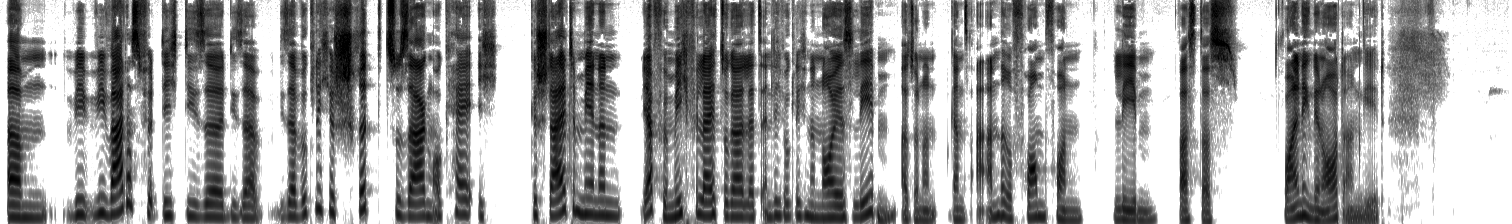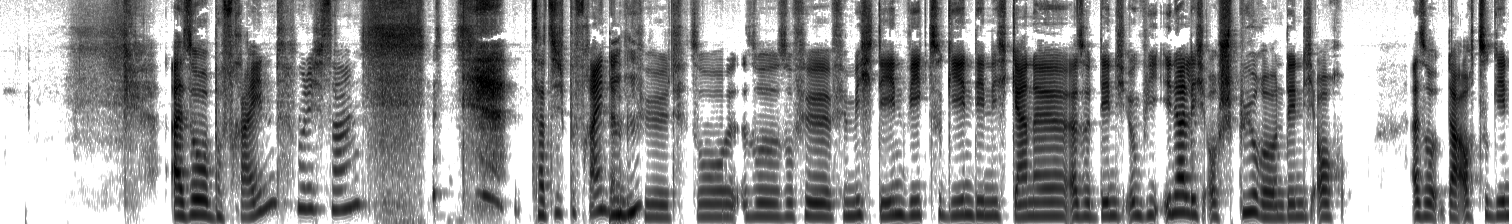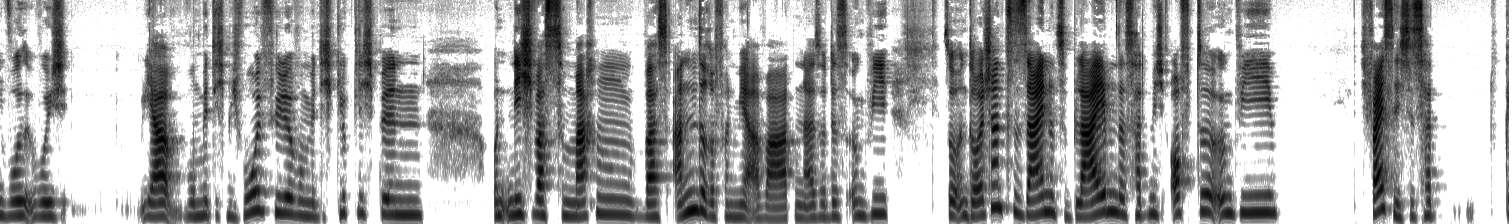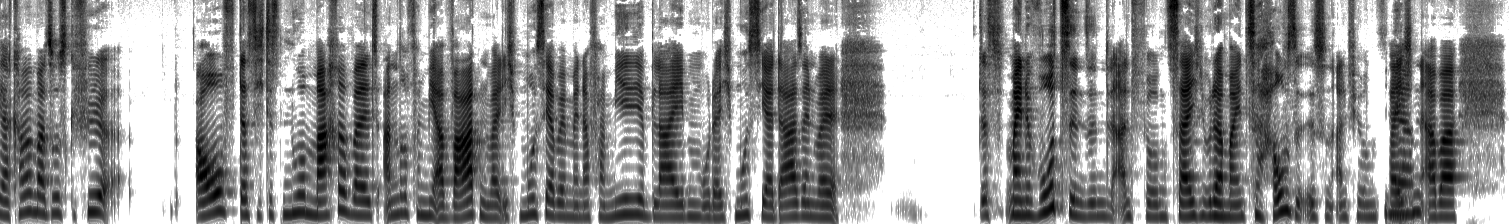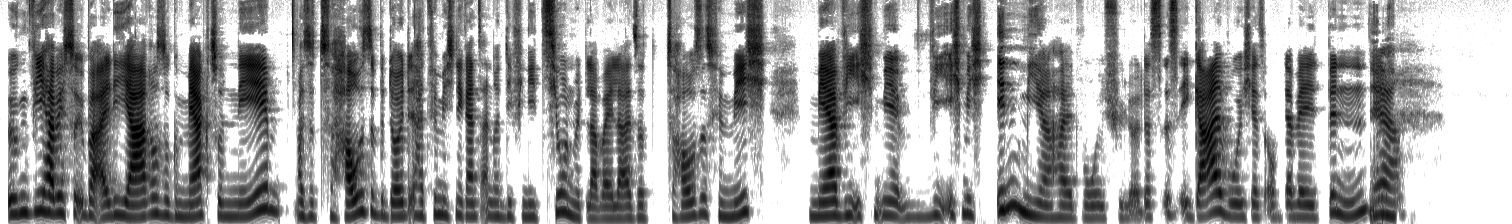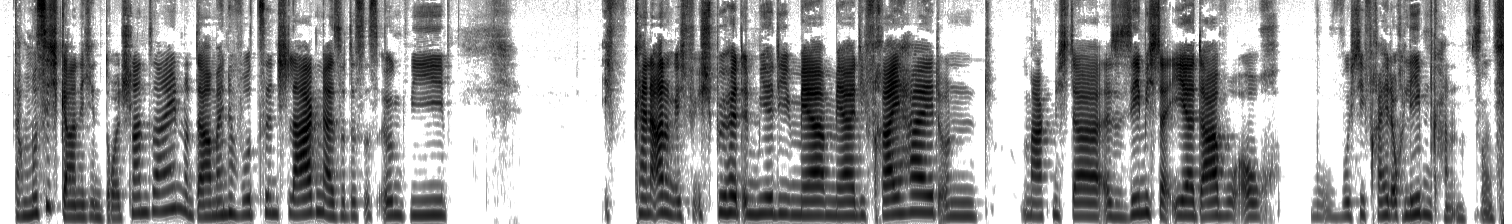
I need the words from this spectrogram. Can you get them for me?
Ähm, wie, wie war das für dich, diese, dieser, dieser wirkliche Schritt zu sagen, okay, ich gestalte mir einen, ja, für mich vielleicht sogar letztendlich wirklich ein neues Leben, also eine ganz andere Form von Leben, was das vor allen Dingen den Ort angeht? Also befreiend, würde ich sagen. es hat sich befreiend mhm. angefühlt, so, so, so für, für mich den Weg zu gehen, den ich gerne, also den ich irgendwie innerlich auch spüre und den ich auch, also da auch zu gehen, wo, wo ich, ja, womit ich mich wohlfühle, womit ich glücklich bin und nicht was zu machen, was andere von mir erwarten. Also das irgendwie so in Deutschland zu sein und zu bleiben, das hat mich oft irgendwie, ich weiß nicht, das hat, da kann man mal so das Gefühl auf, dass ich das nur mache, weil es andere von mir erwarten, weil ich muss ja bei meiner Familie bleiben oder ich muss ja da sein, weil das meine Wurzeln sind in Anführungszeichen oder mein Zuhause ist in Anführungszeichen, ja. aber irgendwie habe ich so über all die Jahre so gemerkt, so nee, also Zuhause bedeutet hat für mich eine ganz andere Definition mittlerweile. Also Zuhause ist für mich mehr, wie ich mir, wie ich mich in mir halt wohlfühle. Das ist egal, wo ich jetzt auf der Welt bin. Ja da muss ich gar nicht in Deutschland sein und da meine Wurzeln schlagen. Also das ist irgendwie, keine Ahnung, ich, ich spüre halt in mir die mehr, mehr die Freiheit und mag mich da, also sehe mich da eher da, wo auch, wo, wo ich die Freiheit auch leben kann. So.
